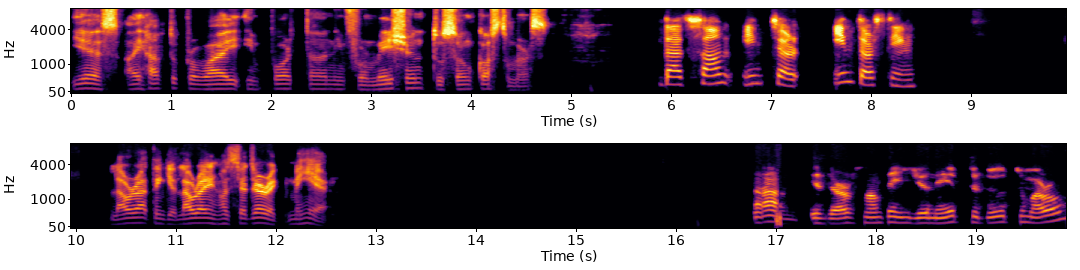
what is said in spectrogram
Yes, I have to provide important information to some customers. That sounds inter interesting. Laura, thank you. Laura and Jose Derek Mejia. Um, is there something you need to do tomorrow?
